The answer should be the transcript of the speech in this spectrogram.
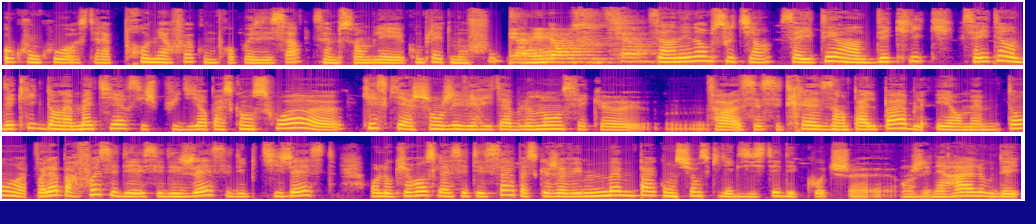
au concours. C'était la première fois qu'on me proposait ça. Ça me semblait complètement fou. C'est un énorme soutien. C'est un énorme soutien. Ça a été un déclic. Ça a été un déclic dans la matière, si je puis dire, parce qu'en soi, euh, qu'est-ce qui a changé véritablement, c'est que enfin c'est très impalpable et en même temps, euh, voilà, parfois c'est des c'est des gestes, c'est des petits gestes. En l'occurrence là, c'était ça parce que j'avais même pas conscience qu'il existait des coachs euh, en général ou des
